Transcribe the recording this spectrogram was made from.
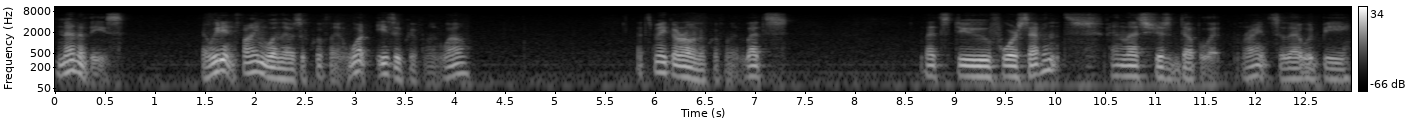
none of these. Now we didn't find one that was equivalent. What is equivalent? Well, let's make our own equivalent. Let's let's do 4 sevenths, and let's just double it, right? So that would be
